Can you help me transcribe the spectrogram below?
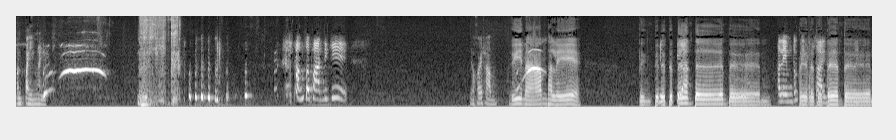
มันไปยังไง ทำสะพานดิกกี้ เดี๋ยวค่อยทเฮ้ยน้ำทะเล ตึงตื่นตื่นตื่นตื่นตื่นทะเลมันต้องติดตื่นกับทตื่รานยตื่นตื่น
